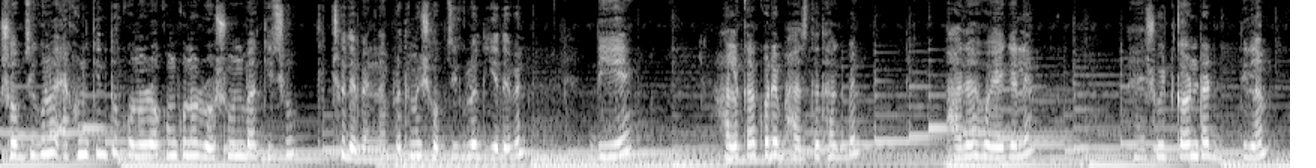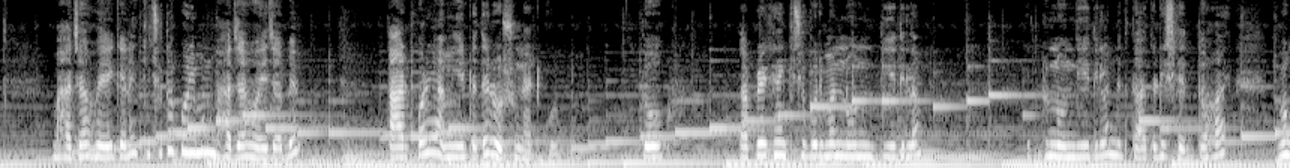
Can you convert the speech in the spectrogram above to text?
সবজিগুলো এখন কিন্তু কোনো রকম কোনো রসুন বা কিছু কিচ্ছু দেবেন না। প্রথমে সবজিগুলো দিয়ে দেবেন। দিয়ে হালকা করে ভাজতে থাকবেন। ভাজা হয়ে গেলে হ্যাঁ সুইট কর্নটা দিলাম। ভাজা হয়ে গেলে কিছুটা পরিমাণ ভাজা হয়ে যাবে। তারপরে আমি এটাতে রসুন অ্যাড করব। তো তারপরে এখানে কিছু পরিমাণ নুন দিয়ে দিলাম। একটু নুন দিয়ে দিলাম যাতে তাড়াতাড়ি সেদ্ধ হয়। এবং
